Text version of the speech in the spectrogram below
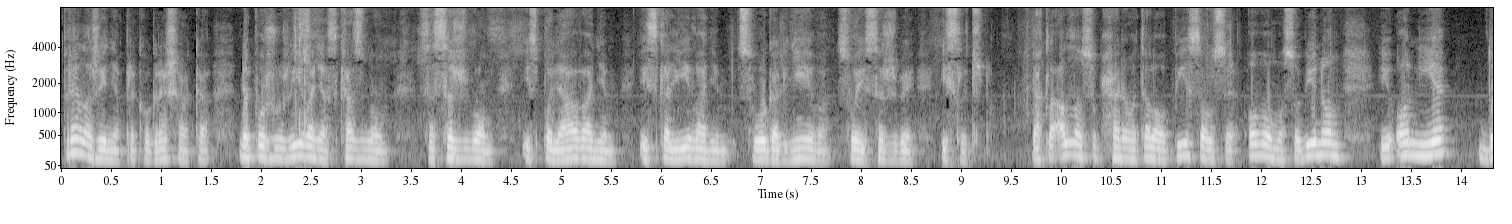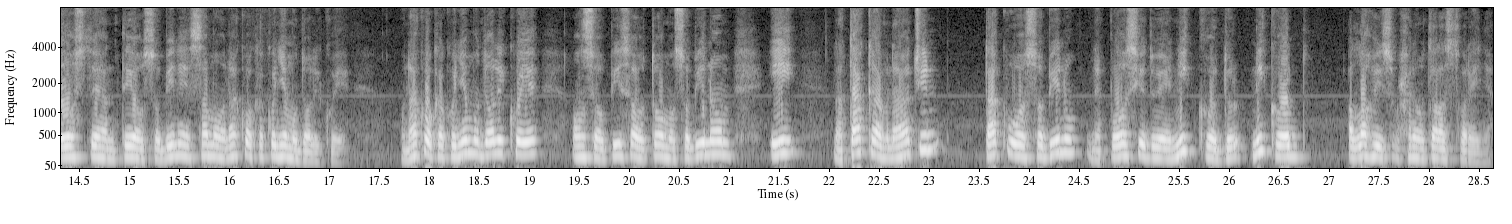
prelaženja preko grešaka, nepožurivanja s kaznom, sa sržbom, ispoljavanjem, iskaljivanjem svoga gnjeva, svoje sržbe i sl. Dakle, Allah subhanahu wa ta'ala opisao se ovom osobinom i on je dostojan te osobine samo onako kako njemu dolikuje. Onako kako njemu dolikuje, on se opisao tom osobinom i na takav način takvu osobinu ne posjeduje niko, niko od Allahu i subhanahu wa ta'ala stvorenja.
